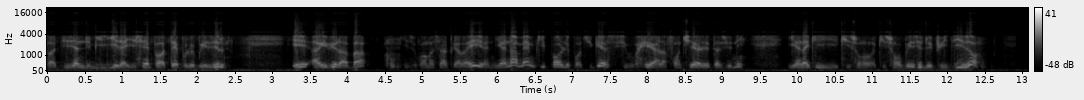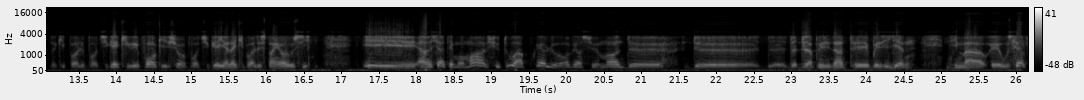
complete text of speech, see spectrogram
par dizaines de milliers d'Haïtiens partaient pour le Brésil. Et arrivés là-bas, commencé à travailler. Il y en a même qui parlent le portugais. Si vous voyez à la frontière des États-Unis, il y en a qui, qui, sont, qui sont au Brésil depuis 10 ans. Donc ils parlent le portugais, qui répondent aux questions en portugais. Il y en a qui parlent l'espagnol aussi. Et à un certain moment, surtout après le renversement de, de, de, la présidente brésilienne Dima Rousseff,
